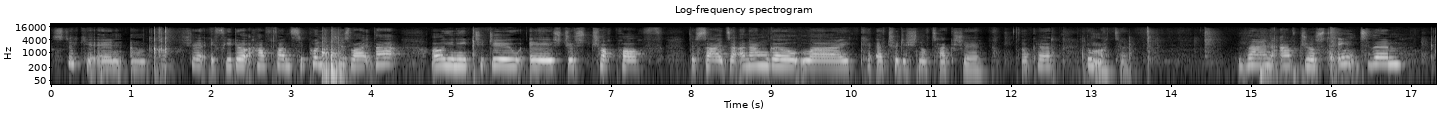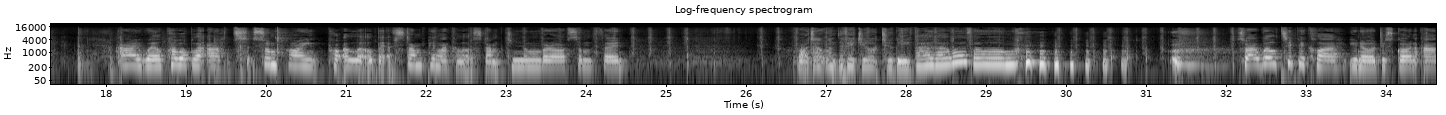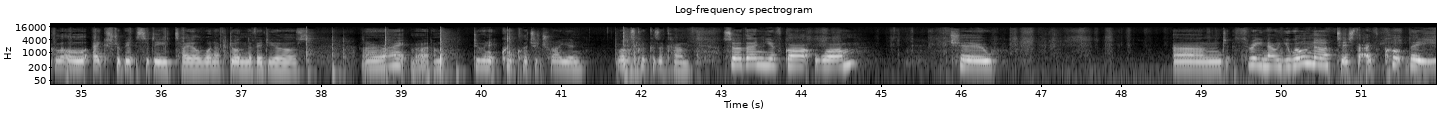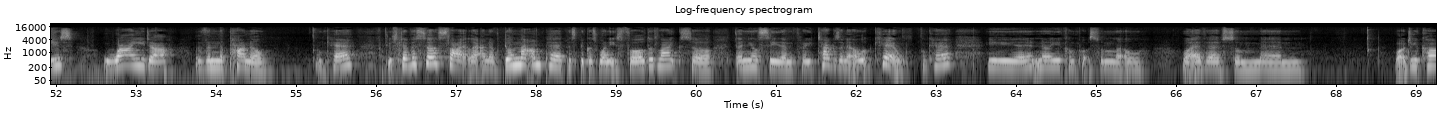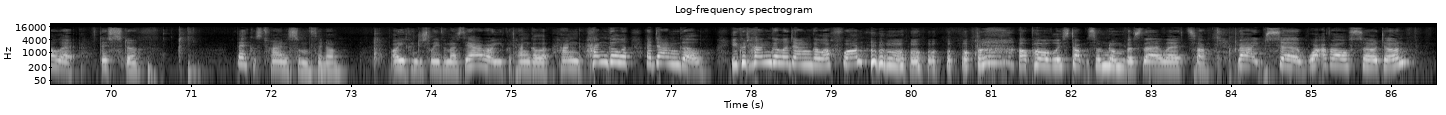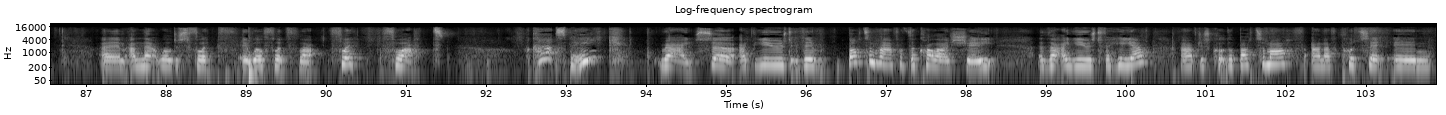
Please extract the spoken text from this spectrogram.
Stick it in and punch it. If you don't have fancy punches like that, all you need to do is just chop off the sides at an angle like a traditional tag shape. Okay, don't matter. Then I've just inked them. I will probably at some point put a little bit of stamping, like a little stamped number or something but I don't want the video to be five hours long. so I will typically, you know, just go and add little extra bits of detail when I've done the videos. Alright, I'm doing it quickly to try and, well as quick as I can. So then you've got one, two, and three. Now you will notice that I've cut these wider than the panel, okay? just ever so slightly and I've done that on purpose because when it's folded like so then you'll see them three tags and it'll look cute okay you know you can put some little whatever some um, what do you call it this stuff baker's twine or something on or you can just leave them as they are or you could hangle hang hangle a dangle you could hangle a dangle off one. I'll probably stamp some numbers there later. Right, so what I've also done, um, and that will just flip, it will flip flat, flip flat. I can't speak. Right, so I've used the bottom half of the collage sheet that I used for here. I've just cut the bottom off and I've cut it in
